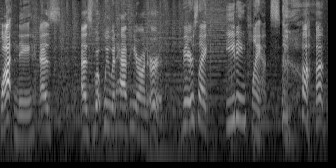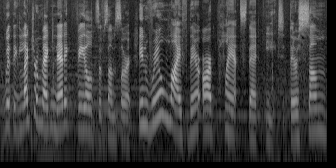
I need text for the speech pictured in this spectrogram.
botany as, as what we would have here on Earth. There's like eating plants with electromagnetic fields of some sort. In real life, there are plants that eat. There's some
